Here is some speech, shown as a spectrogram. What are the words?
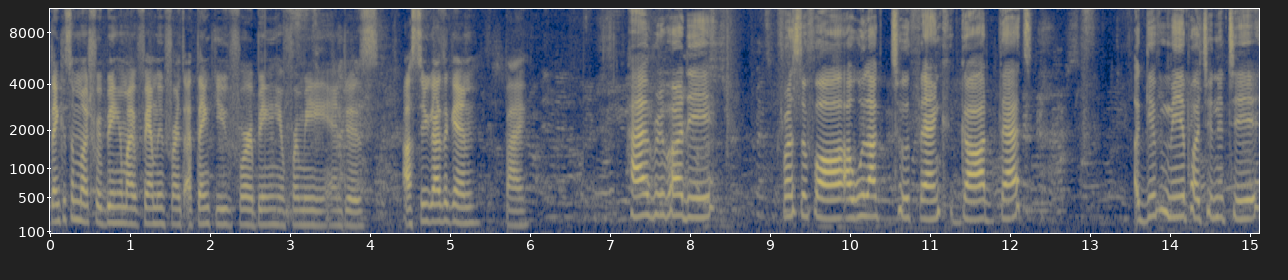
thank you so much for being here, my family and friends. I thank you for being here for me, and just I'll see you guys again. Bye. Hi everybody. First of all, I would like to thank God that uh, give me opportunity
